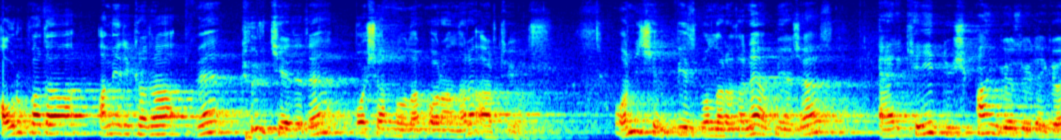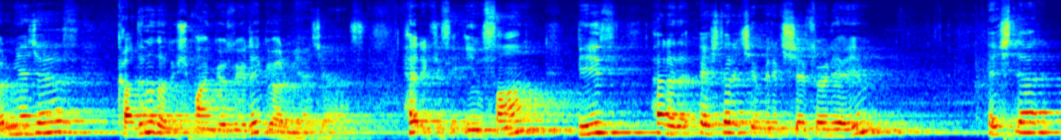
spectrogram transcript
Avrupa'da, Amerika'da ve Türkiye'de de boşanma oranları artıyor. Onun için biz bunlara da ne yapmayacağız? Erkeği düşman gözüyle görmeyeceğiz, kadını da düşman gözüyle görmeyeceğiz. Her ikisi insan. Biz hele eşler için bir iki şey söyleyeyim. Eşler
